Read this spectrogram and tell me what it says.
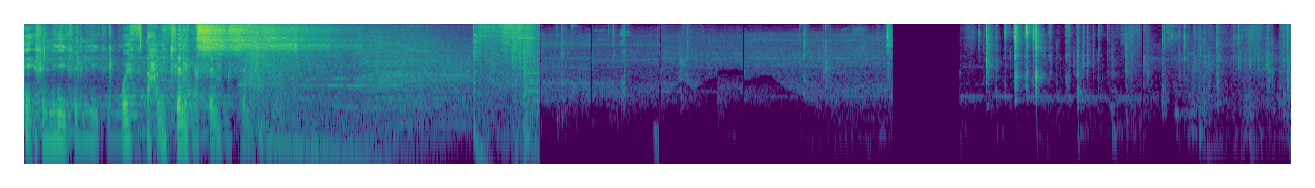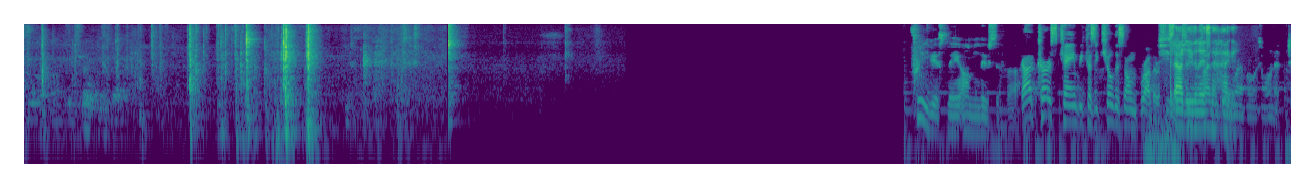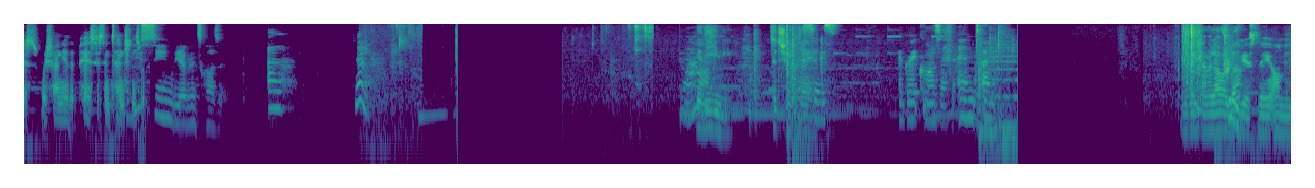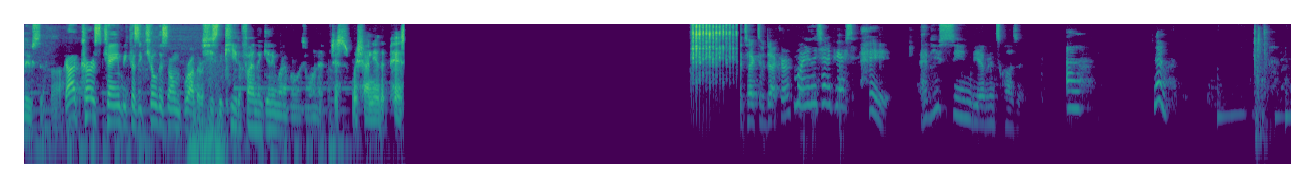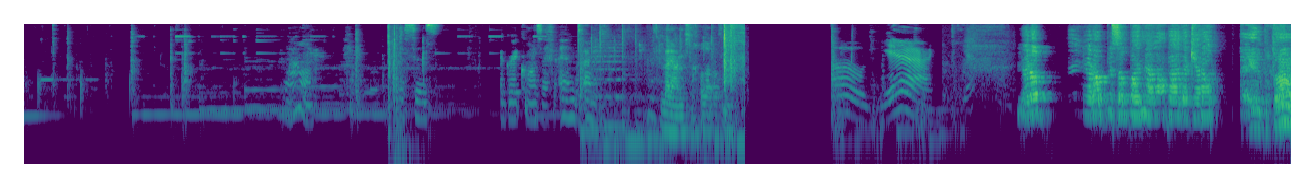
اقفل ليه وافتح نتفليكس. Previously on Lucifer. God cursed Cain because he killed his own brother. She's the key to have always wanted. Just wish I knew that Pierce's intentions were... Have you seen the evidence closet? Uh, no. Wow. This is a great closet. And, um, Previously on Lucifer. God cursed Cain because he killed his own brother. She's the key to finally getting what I've always wanted. Just wish I knew that Pierce. Detective Decker? morning, Lieutenant Pierce. Hey, have you seen the evidence closet? Uh, no. Wow. This is a great closet. And, um, لا يا عم استغفر الله العظيم. Oh. يا رب يا رب صبرني على عبادك يا رب. البطان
